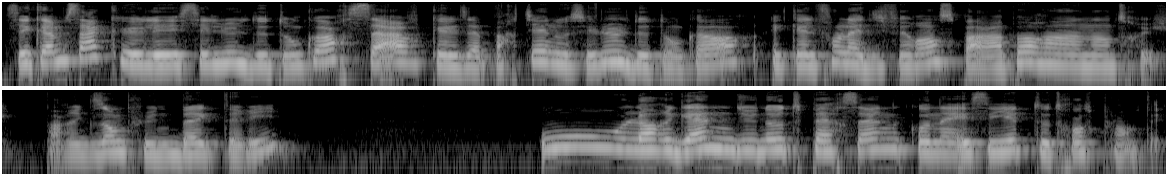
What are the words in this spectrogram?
C'est comme ça que les cellules de ton corps savent qu'elles appartiennent aux cellules de ton corps et qu'elles font la différence par rapport à un intrus. Par exemple, une bactérie ou l'organe d'une autre personne qu'on a essayé de te transplanter.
